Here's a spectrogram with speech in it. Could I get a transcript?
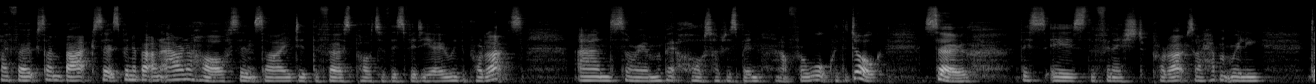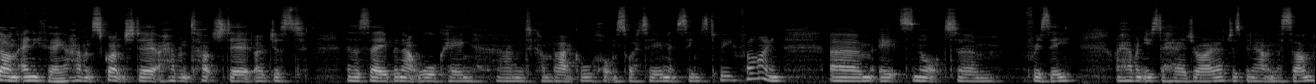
Hi folks, I'm back. So it's been about an hour and a half since I did the first part of this video with the products. And sorry, I'm a bit hot. I've just been out for a walk with the dog. So this is the finished product. I haven't really done anything. I haven't scrunched it. I haven't touched it. I've just, as I say, been out walking and come back all hot and sweaty and it seems to be fine. Um, it's not um, frizzy. I haven't used a hairdryer. I've just been out in the sun.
